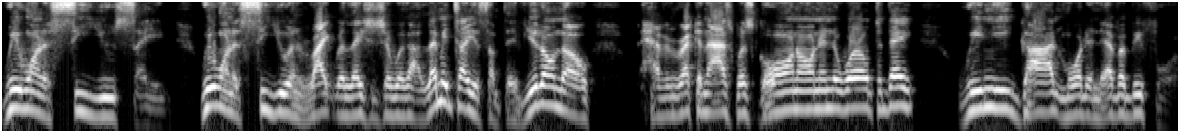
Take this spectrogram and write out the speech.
We want to see you saved. We want to see you in right relationship with God. Let me tell you something. If you don't know, haven't recognized what's going on in the world today, we need God more than ever before.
